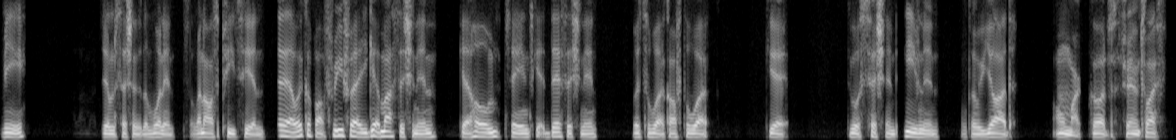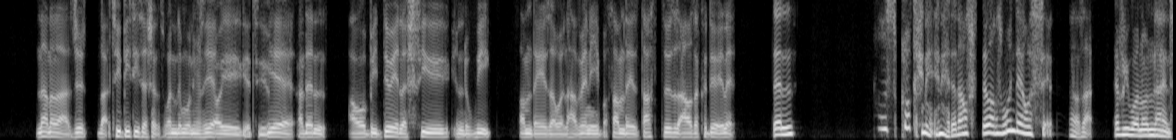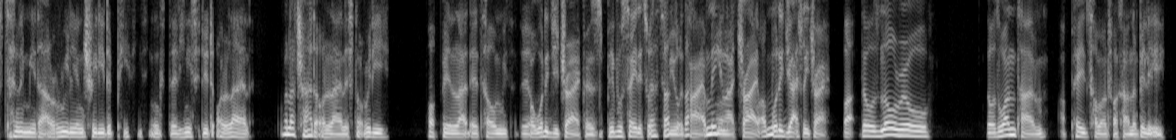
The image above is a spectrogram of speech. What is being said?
Me, gym sessions in the morning. So when I was PTing, yeah, I wake up at three thirty, get my session in, get home, change, get their session in, go to work after work, get do a session in the evening, go yard. Oh my god. Training twice. No, no, no, just like two PT sessions, one in the morning. Yeah, Oh, yeah, you get to. Yeah, and then I will be doing a few in the week. Some days I won't have any, but some days that's those are the hours I could do it in it. Then I was clocking it in it. Then I was, then I was one day I was sitting. I was like, everyone online is telling me that I really and truly the PT things that you need to do it online. When I tried it online, it's not really popping like they tell me to do. But what did you try? Because people say this That's- to me all the what I time. mean. and I tried. What I What did you actually try? But there was no real. There was one time I paid someone for accountability,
